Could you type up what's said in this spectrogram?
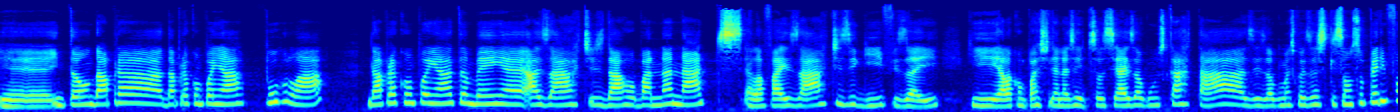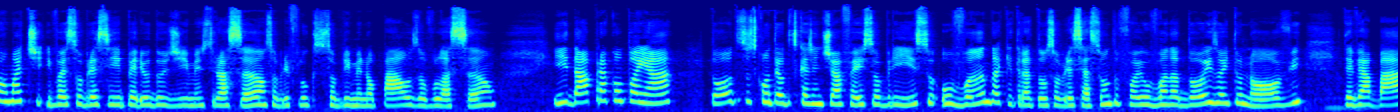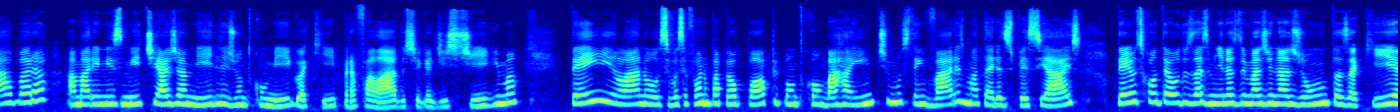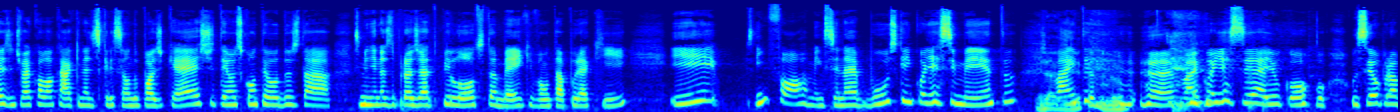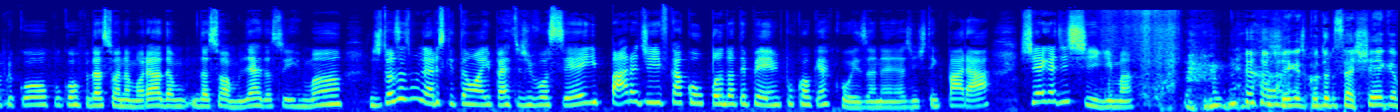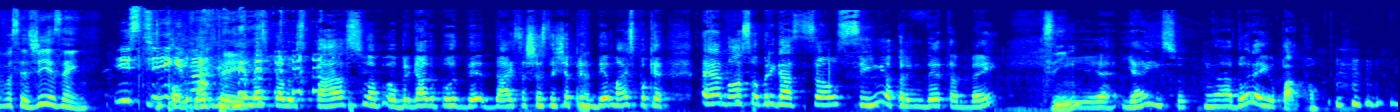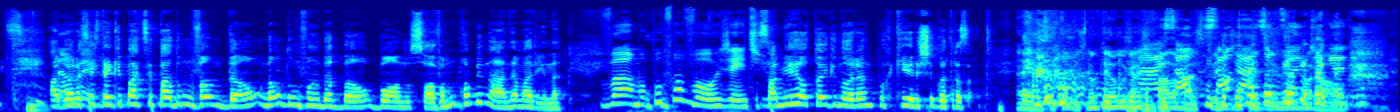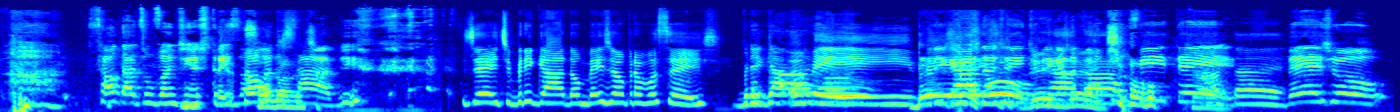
É, então dá para dá para acompanhar por lá Dá para acompanhar também é, as artes da arroba Nanats. Ela faz artes e GIFs aí, que ela compartilha nas redes sociais alguns cartazes, algumas coisas que são super informativas sobre esse período de menstruação, sobre fluxo, sobre menopausa, ovulação. E dá para acompanhar todos os conteúdos que a gente já fez sobre isso. O Wanda, que tratou sobre esse assunto, foi o Wanda 289. Teve a Bárbara, a Marina Smith e a Jamile junto comigo aqui para falar do Chega de Estigma. Tem lá no, se você for no papelpop.com/barra íntimos, tem várias matérias especiais. Tem os conteúdos das meninas do Imagina Juntas aqui, a gente vai colocar aqui na descrição do podcast. Tem os conteúdos das meninas do Projeto Piloto também, que vão estar por aqui. E informem-se, né? Busquem conhecimento. Já vai, Bilu. É, vai conhecer aí o corpo, o seu próprio corpo, o corpo da sua namorada, da sua mulher, da sua irmã, de todas as mulheres que estão aí perto de você e para de ficar culpando a TPM por qualquer coisa, né? A gente tem que parar. Chega de estigma. Chega de quando eu disser chega, vocês dizem? Estigma! Obrigado, meninas, pelo espaço. Obrigado por dar essa chance de a gente aprender mais, porque é a nossa obrigação, sim, aprender também. Sim. E é, e é isso. Adorei o papo. Agora Também. vocês têm que participar de um Vandão, não de um Vanda bônus só. Vamos combinar, né, Marina? Vamos, por favor, O gente. Samir eu tô ignorando porque ele chegou atrasado. É, exatamente. Não tem um lugar de Ai, fala sal- mais. gente saudades um perde a moral. Vandinha. Saudades um Vandinha de três horas, Saudade. sabe? Gente, obrigada. Um beijão pra vocês. Obrigada. Amei! Beijo! Obrigada, gente. Beijo, Obrigada gente. pelo convite. Até. Beijo.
